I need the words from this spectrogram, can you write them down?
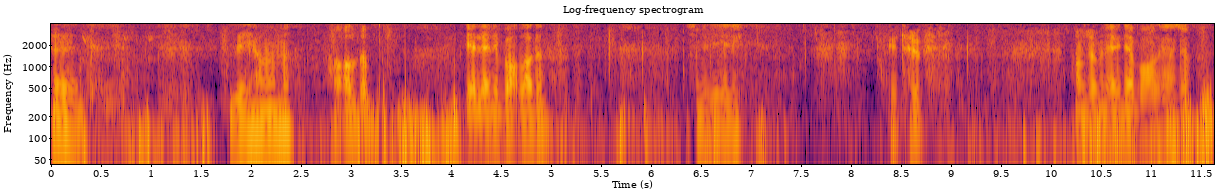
Evet. Zehir Hanım'ı aldım. Diğerlerini bağladım. Şimdi Zehir'i götürüp amcamın evine bağlayacağım.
